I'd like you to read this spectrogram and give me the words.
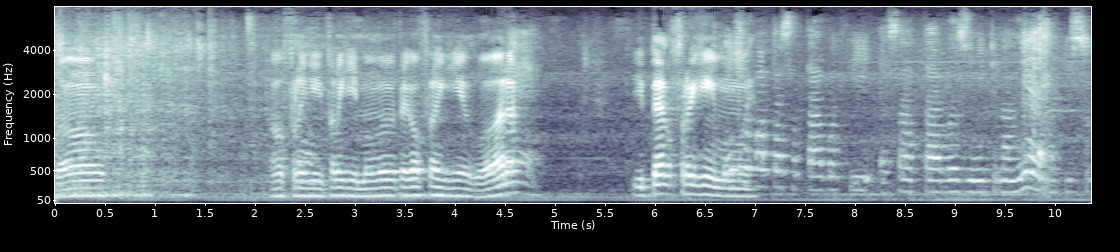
Bom. Olha o franguinho, franguinho. Mamãe vai pegar o franguinho agora. É. E pega o franguinho, Deixa eu mamãe. botar essa tábua aqui, essa tábuazinha aqui na mesa. Isso...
